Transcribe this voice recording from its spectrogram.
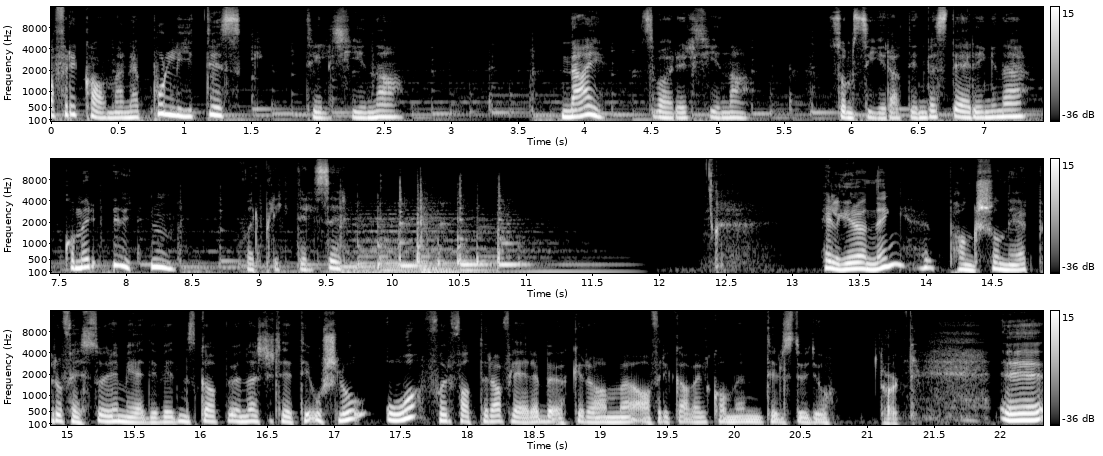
afrikanerne politisk til Kina. Nei, svarer Kina, som sier at investeringene kommer uten forpliktelser. Helge Rønning, pensjonert professor i medievitenskap ved Universitetet i Oslo og forfatter av flere bøker om Afrika. Velkommen til studio. Takk. Eh,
